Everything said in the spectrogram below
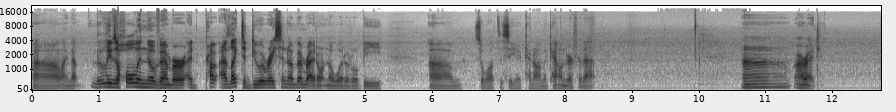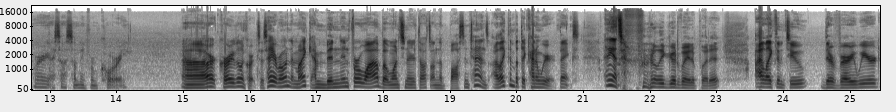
uh, lined up. It leaves a hole in November. I'd pro- I'd like to do a race in November. I don't know what it'll be, um, so we'll have to see it kind of on the calendar for that. Um, all right. Where I saw something from Corey. Uh, all right, Corey Villancourt says, Hey everyone, I'm Mike. I haven't been in for a while, but want to know your thoughts on the Boston 10s. I like them, but they're kind of weird. Thanks. I think that's a really good way to put it. I like them too. They're very weird.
